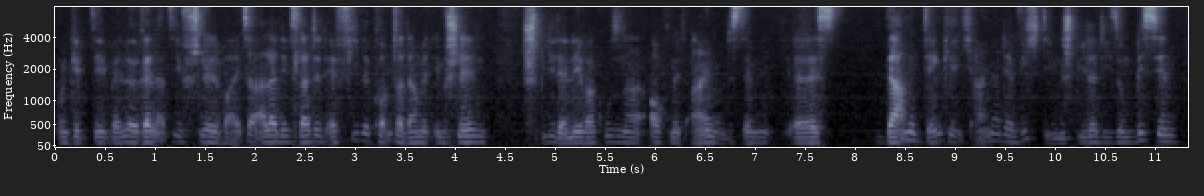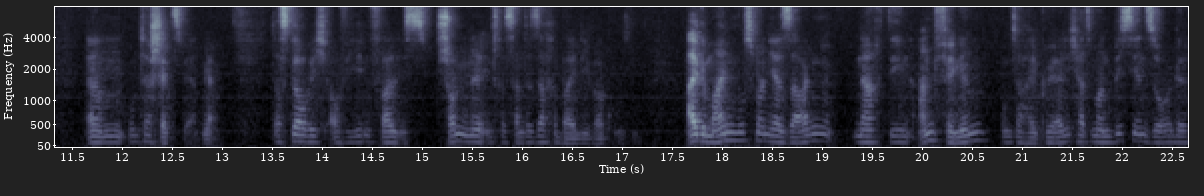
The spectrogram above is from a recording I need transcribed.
und gibt die Bälle relativ schnell weiter. Allerdings leitet er viele Konter damit im schnellen Spiel der Leverkusener auch mit ein und ist, der, äh, ist damit, denke ich, einer der wichtigen Spieler, die so ein bisschen ähm, unterschätzt werden. Ja, das glaube ich auf jeden Fall ist schon eine interessante Sache bei Leverkusen. Allgemein muss man ja sagen, nach den Anfängen unter Heiko Herrlich hatte man ein bisschen Sorge,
